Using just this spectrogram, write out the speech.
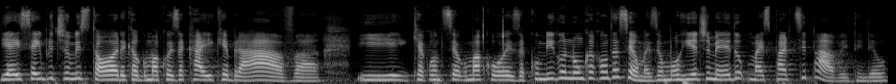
E aí sempre tinha uma história que alguma coisa caía e quebrava. E que acontecia alguma coisa. Comigo nunca aconteceu, mas eu morria de medo, mas participava, entendeu?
